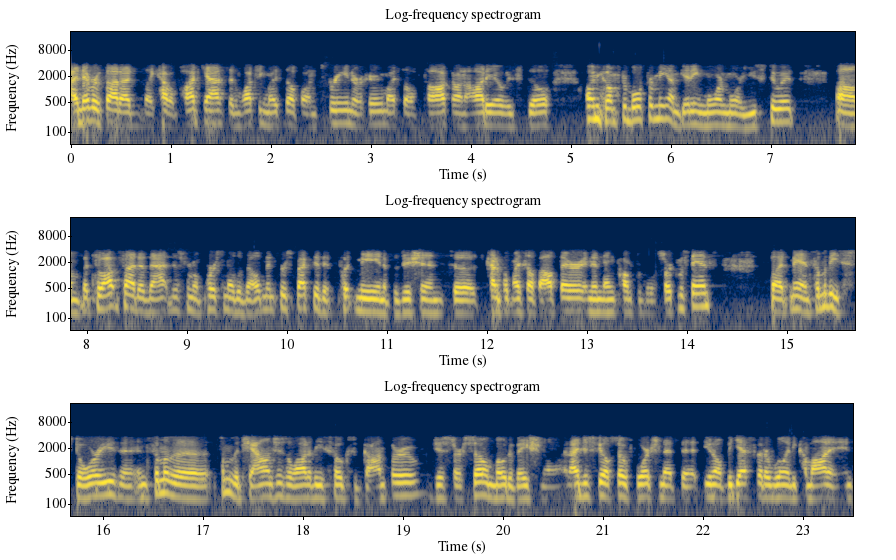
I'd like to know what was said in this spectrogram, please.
I never thought I'd like have a podcast and watching myself on screen or hearing myself talk on audio is still uncomfortable for me. I'm getting more and more used to it. Um, but so outside of that, just from a personal development perspective, it put me in a position to kind of put myself out there in an uncomfortable circumstance. But man, some of these stories and, and some of the some of the challenges a lot of these folks have gone through just are so motivational. And I just feel so fortunate that you know the guests that are willing to come on and, and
